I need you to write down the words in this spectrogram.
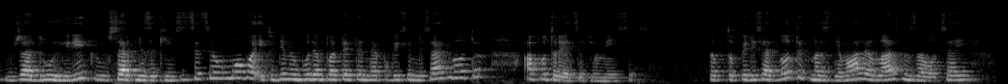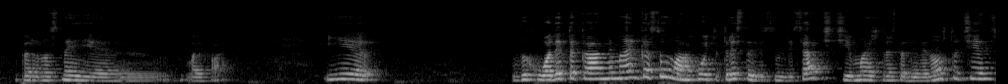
вже другий рік. В серпні закінчиться ця умова, і тоді ми будемо платити не по 80 злотих, а по 30 у місяць. Тобто 50 злотих нас знімали власне за оцей переносний Wi-Fi. І виходить така немаленька сума, рахуйте 380 чи майже 390 чинш,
